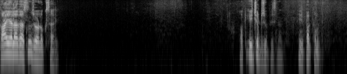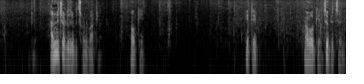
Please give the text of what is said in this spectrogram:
కాయ ఎలా కాస్తుందో చూడండి ఒకసారి. ఓకే ఈ చెట్టు చూపిస్తున్నాను. ఇది పక్క ఉంటే అన్ని చెట్లు చూపించుకోండి బాట్ల. ఓకే. ఈ టైప్ ఓకే చూపించండి.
